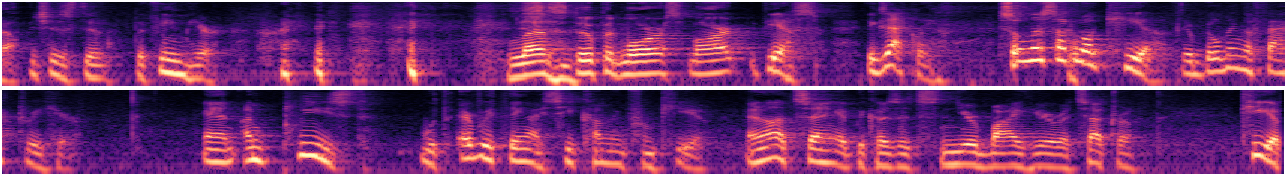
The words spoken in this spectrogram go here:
Yeah. Which is the, the theme here. Less stupid, more smart? Yes, exactly. So let's talk about Kia. They're building a factory here. And I'm pleased with everything I see coming from Kia. And I'm not saying it because it's nearby here, etc. Kia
